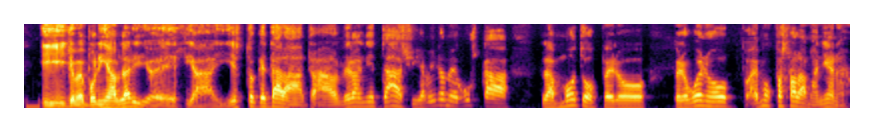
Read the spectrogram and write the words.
Y yo me ponía a hablar y yo decía, ¿y esto qué tal? A, a la nieta, ah, si a mí no me gustan las motos, pero, pero bueno, hemos pasado la mañana.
